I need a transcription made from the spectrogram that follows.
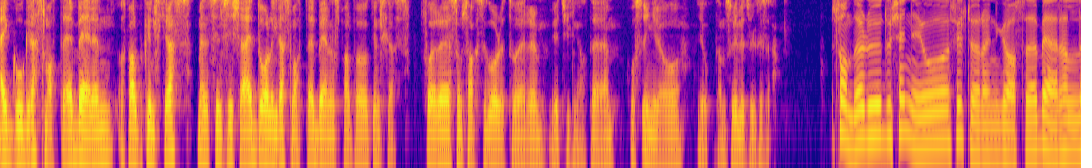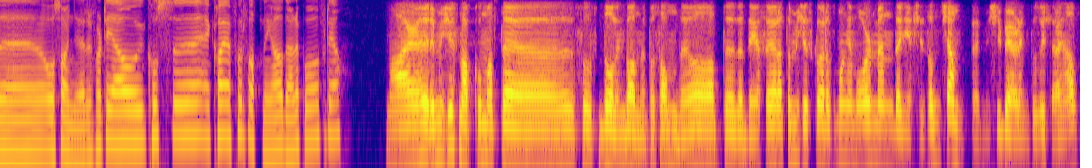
ei god gressmatte er bedre enn å spille på kunstgress, men jeg syns ikke ei dårlig gressmatte er bedre enn å spille på kunstgress. For uh, som sagt så går det utover uh, utviklinga til oss yngre og jo, dem som vil utvikle seg. Sander, du, du kjenner jo Syltøyrangraset bedre enn eh, oss andre for tida. og hvordan, eh, Hva er forfatninga der på for tida? Nei, Jeg hører mye snakk om at det er så dårlig bane på Sande, og at det er det som gjør at de ikke skårer så mange mål. Men den er ikke sånn kjempemye bedre enn på Syltøyran.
